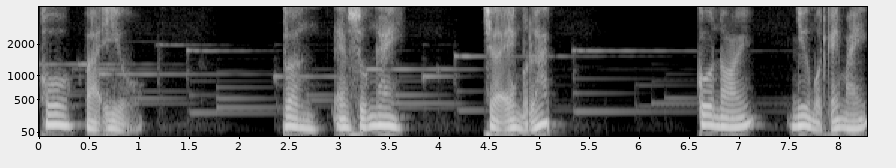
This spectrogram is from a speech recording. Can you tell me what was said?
Khô và ỉu. Vâng, em xuống ngay. Chờ em một lát. Cô nói như một cái máy.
